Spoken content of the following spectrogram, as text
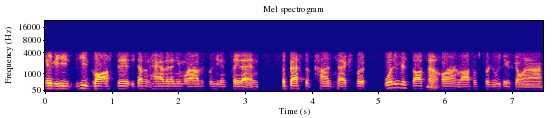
Maybe he's he's lost it. He doesn't have it anymore. Obviously, he didn't say that in the best of context. But what are your thoughts No. so far on Roethlisberger? What do you think is going on?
